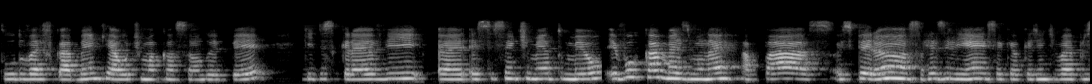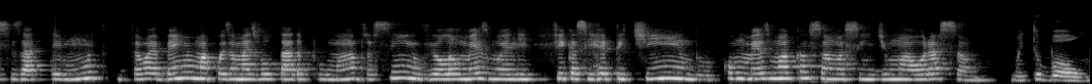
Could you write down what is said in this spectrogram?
Tudo Vai Ficar Bem, que é a última canção do EP, que descreve é, esse sentimento meu, evocar mesmo, né? A paz, a esperança, a resiliência, que é o que a gente vai precisar ter muito. Então é bem uma coisa mais voltada para o mantra, assim. O violão mesmo ele fica se repetindo, como mesmo uma canção assim de uma oração. Muito bom.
